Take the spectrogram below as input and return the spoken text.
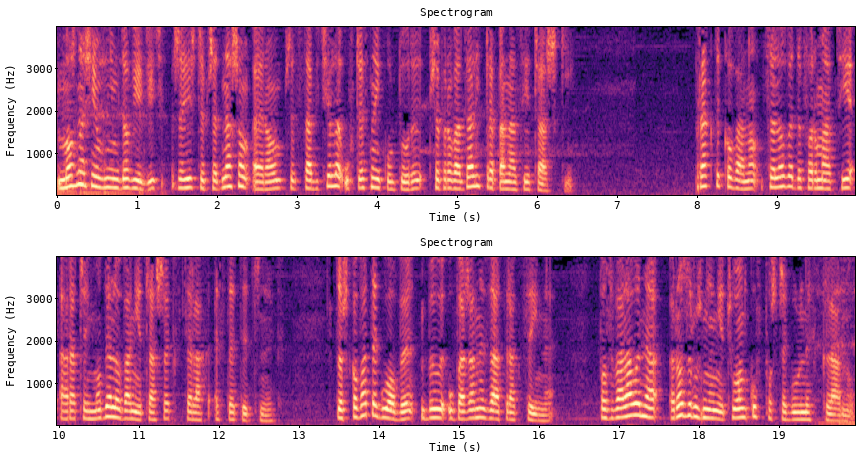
Można się w nim dowiedzieć, że jeszcze przed naszą erą przedstawiciele ówczesnej kultury przeprowadzali trepanację czaszki. Praktykowano celowe deformacje, a raczej modelowanie czaszek w celach estetycznych. Stożkowate głowy były uważane za atrakcyjne. Pozwalały na rozróżnienie członków poszczególnych klanów.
